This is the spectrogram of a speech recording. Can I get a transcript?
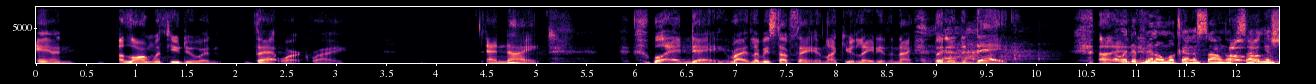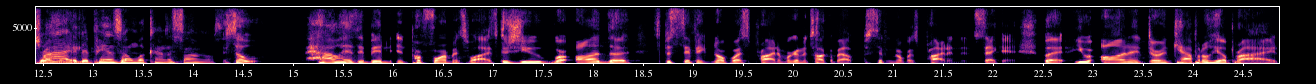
And along with you doing that work, right? At night, well, at day, right? Let me stop saying like you lady of the night, but in the day. Uh, no, it depends on what kind of song I'm oh, singing. Oh, right. It depends on what kind of song I'm singing. So, how has it been in performance wise? Because you were on the Pacific Northwest Pride, and we're going to talk about Pacific Northwest Pride in a second. But you were on it during Capitol Hill Pride.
